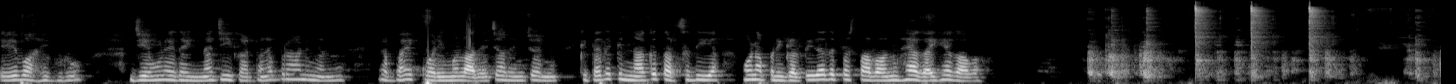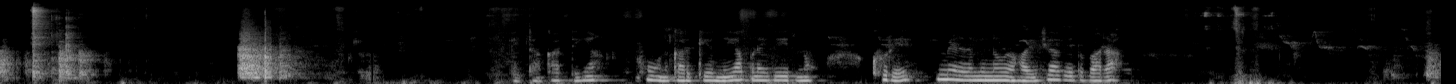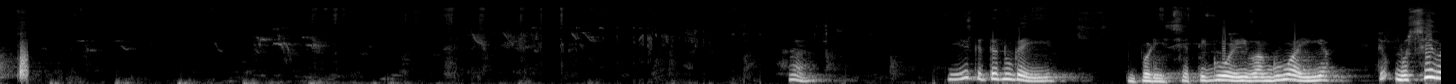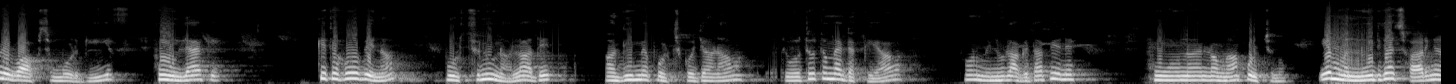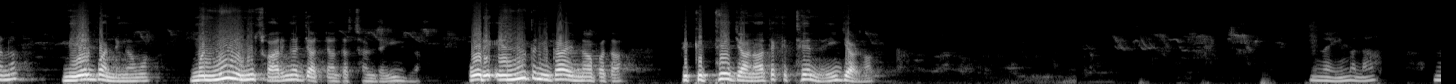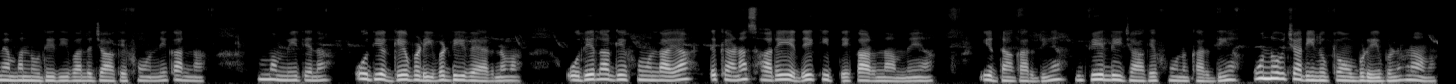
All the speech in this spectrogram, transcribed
ਇਹ ਵਾਹਿਗੁਰੂ, ਜੇ ਹੁਣ ਇਹਦਾ ਇੰਨਾ ਜੀ ਕਰਦਾ ਨਾ ਭਰਾ ਨੂੰ ਮੈਨੂੰ, ਰੱਬਾ ਇੱਕ ਵਾਰੀ ਮਿਲਾ ਦੇ ਚੱਲ ਇਹਨੂੰ ਚੱਲ ਨੂੰ। ਕਿਤਾ ਤੇ ਕਿੰਨਾ ਕੁ ਤਰਸਦੀ ਆ, ਹੁਣ ਆਪਣੀ ਗਲਤੀ ਦਾ ਤੇ ਪਛਤਾਵਾ ਉਹਨੂੰ ਹੈਗਾ ਹੀ ਹੈਗਾ ਵਾ। ਏਦਾਂ ਕਰਦੀ ਆ ਫੋਨ ਕਰਕੇ ਨਹੀਂ ਆਪਣੇ ਵੀਰ ਨੂੰ। ਖੁਰੇ ਮਿਲਣ ਮੈਨੂੰ ਆ ਹੀ ਜਾਵੇ ਦੁਬਾਰਾ। ਹਾਂ, ਇਹ ਕਿੱਧਰ ਨੂੰ ਗਈ ਹੈ ਬੜੀ ਛੇਤੀ ਗੋਲੀ ਵਾਂਗੂ ਆਈ ਆ ਤੇ ਉਸੇ ਵੇਲੇ ਵਾਪਸ ਮੁੜ ਗਈ ਆ, ਫੋਨ ਲੈ ਕੇ। ਕਿਤੇ ਹੋਵੇ ਨਾ, ਪੁਲਿਸ ਨੂੰ ਨਾ ਲਾ ਦੇ। ਆਂਦੀ ਮੈਂ ਪੁਲਿਸ ਕੋ ਜਾਣਾ ਵਾ, ਤੇ ਉਹ ਤੋਂ ਤਾਂ ਮੈਂ ਡੱਕਿਆ ਵਾ। ਹੁਣ ਮੈਨੂੰ ਲੱਗਦਾ ਵੀ ਇਹਨੇ ਫੋਨ ਲਾਉਣਾ ਪੁਲਿਸ ਨੂੰ। ਇਹ ਮੰਨੂ ਦੀਆਂ ਸਾਰੀਆਂ ਨਾ ਮਿਹਰਬਾਨੀਆਂ ਵਾ। ਮੰਨੂ ਇਹਨੂੰ ਸਾਰੀਆਂ ਜਾਚਾਂ ਦੱਸਣ ਲਈ ਆ। ਹੋਰ ਇਹਨੂੰ ਤਾਂ ਨਹੀਂਗਾ ਇੰਨਾ ਪਤਾ ਵੀ ਕਿੱਥੇ ਜਾਣਾ ਤੇ ਕਿੱਥੇ ਨਹੀਂ ਜਾਣਾ। ਨਹੀਂ ਮਨਾ, ਮੈਂ ਮੰਨੂ ਦੀਦੀ ਵੱਲ ਜਾ ਕੇ ਫੋਨ ਨਹੀਂ ਕਰਨਾ। ਮੰਮੀ ਤੇ ਨਾ ਉਹਦੀ ਅੱਗੇ ਬੜੀ ਵੱਡੀ ਵੈਰਨ ਵਾ ਉਹਦੇ ਲਾਗੇ ਫੋਨ ਲਾਇਆ ਤੇ ਕਹਿਣਾ ਸਾਰੇ ਇਹਦੇ ਕੀਤੇ ਕਾਰਨਾਮੇ ਆ। ਇਦਾਂ ਕਰਦੀ ਆ ਵੇਲੀ ਜਾ ਕੇ ਫੋਨ ਕਰਦੀ ਆ। ਉਹਨੂੰ ਵਿਚਾਰੀ ਨੂੰ ਕਿਉਂ ਬੜੀ ਬਣਾਉਣਾ ਵਾ?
